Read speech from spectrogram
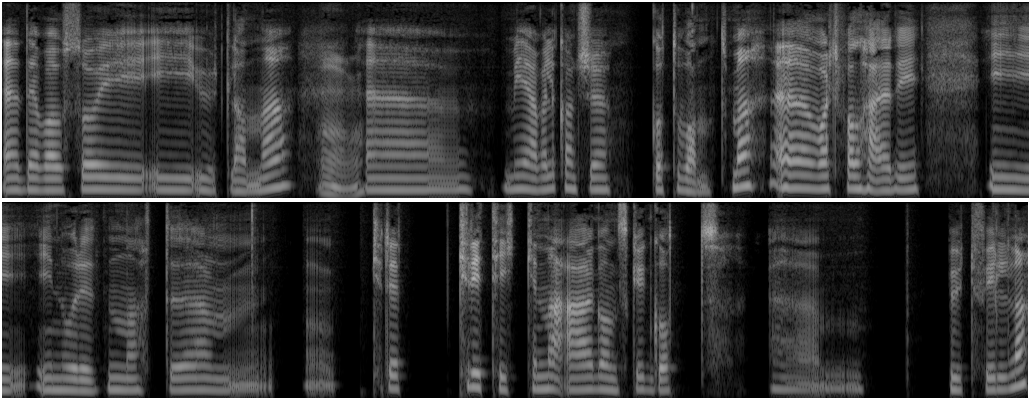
Eh, det var også i, i utlandet. Eh, vi er vel kanskje godt vant med, eh, i hvert fall her i, i, i Norden, at eh, kri- kritikkene er ganske godt eh, utfyllende,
